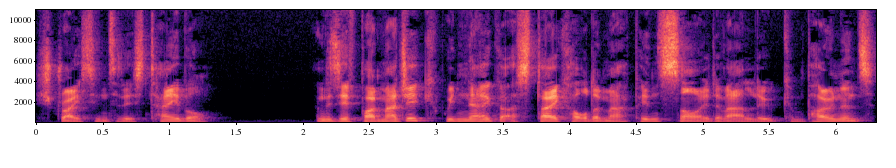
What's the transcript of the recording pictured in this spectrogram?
straight into this table. And as if by magic, we now got a stakeholder map inside of our loop component.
